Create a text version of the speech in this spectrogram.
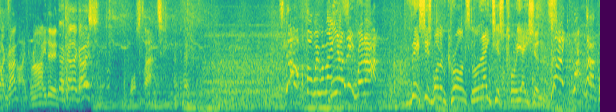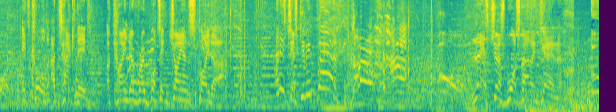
All right, Grant. Hi, Grant. How you doing? Okay there, guys. What's that? Stop! I thought we were mates. nothing for that! This is one of Grant's latest creations. Right, what the? It's called Attacknid, a kind of robotic giant spider. And it's just giving birth. Let's just watch that again.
